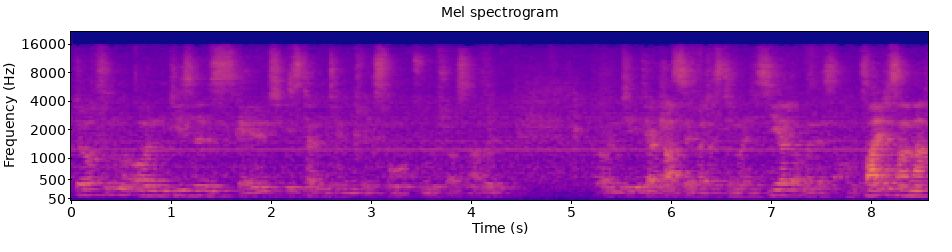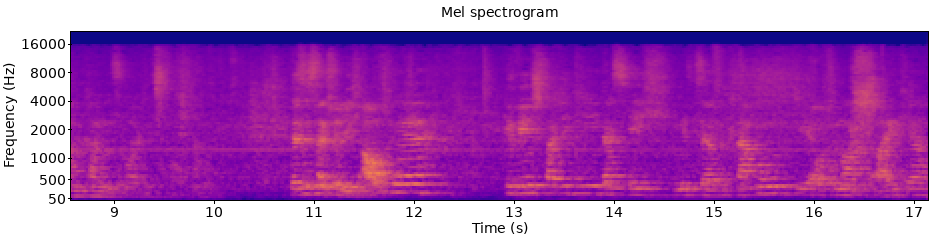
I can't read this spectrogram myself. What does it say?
dürfen und dieses Geld ist dann dem Kriegsfonds zugeflossen. Also, und in der Klasse wird das thematisiert, ob man das auch ein zweites Mal machen kann und so weiter und so fort. Das ist natürlich auch eine Gewinnstrategie, dass ich mit der Verknappung, die automatisch Einkehr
